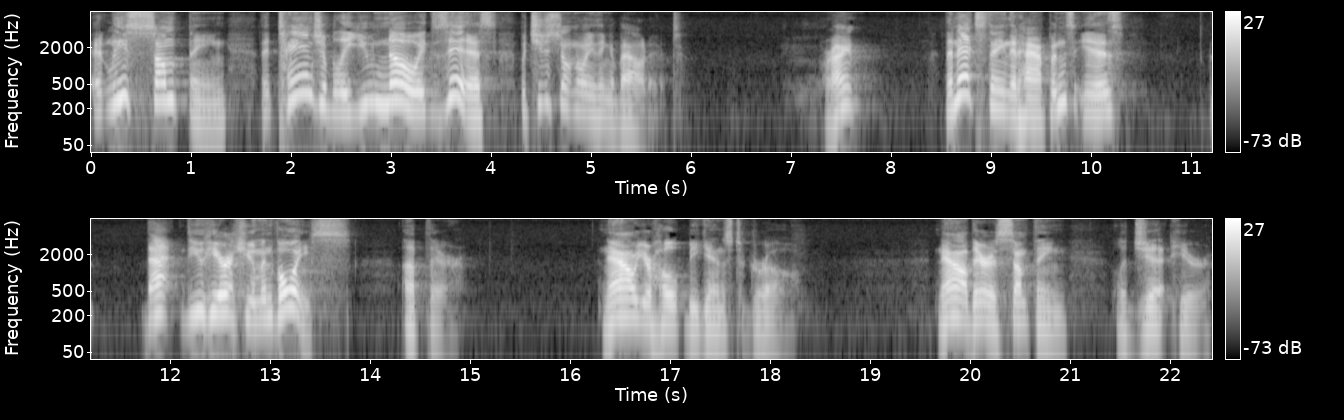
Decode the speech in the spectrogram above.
at least something that tangibly you know exists, but you just don't know anything about it. All right? The next thing that happens is that you hear a human voice up there. Now your hope begins to grow. Now there is something legit here.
